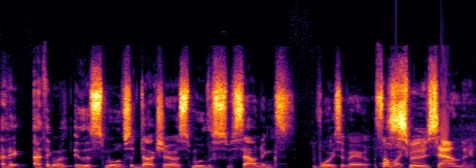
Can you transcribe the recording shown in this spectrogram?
I think I think it was either smooth seduction or a smooth sounding voice of Aaron. Something like Smooth sounding.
